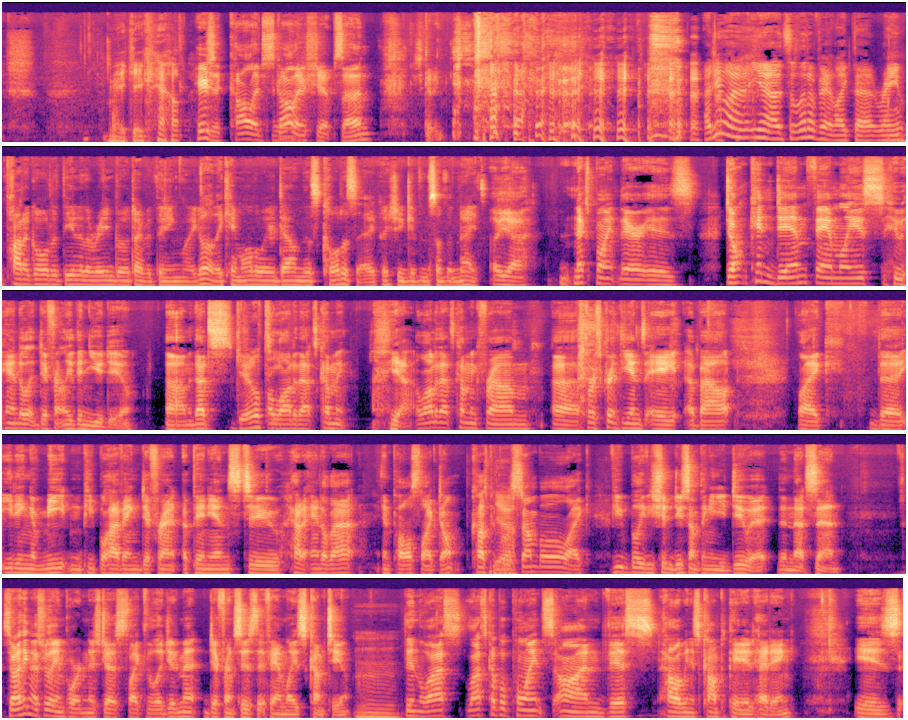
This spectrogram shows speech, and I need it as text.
make it count. Here's a college scholarship, son. Just kidding. I do want to. You know, it's a little bit like that rain pot of gold at the end of the rainbow type of thing. Like, oh, they came all the way down this cul-de-sac. I should give them something nice. Oh yeah. Next point there is don't condemn families who handle it differently than you do. Um, that's Guilty. a lot of that's coming. Yeah, a lot of that's coming from uh, First Corinthians eight about like the eating of meat and people having different opinions to how to handle that. And Paul's like, don't cause people Yeah. to stumble. Like, if you believe you shouldn't do something and you do it, then that's sin. So I think that's really important. Is just like the legitimate differences that families come to Mm, then the last last couple points on this Halloween is complicated heading is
